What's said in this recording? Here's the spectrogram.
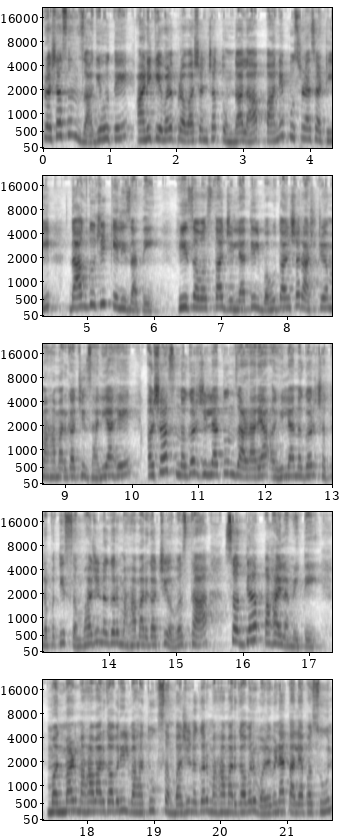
प्रशासन जागे होते आणि केवळ प्रवाशांच्या तोंडाला पाने पुसण्यासाठी दागदुजी केली जाते. हीच अवस्था जिल्ह्यातील बहुतांश राष्ट्रीय महामार्गाची झाली आहे. अशाच नगर जिल्ह्यातून जाणाऱ्या अहिल्यानगर छत्रपती संभाजीनगर महामार्गाची अवस्था सध्या पाहायला मिळते. मनमाड महामार्गावरील वाहतूक संभाजीनगर महामार्गावर वळविण्यात आल्यापासून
